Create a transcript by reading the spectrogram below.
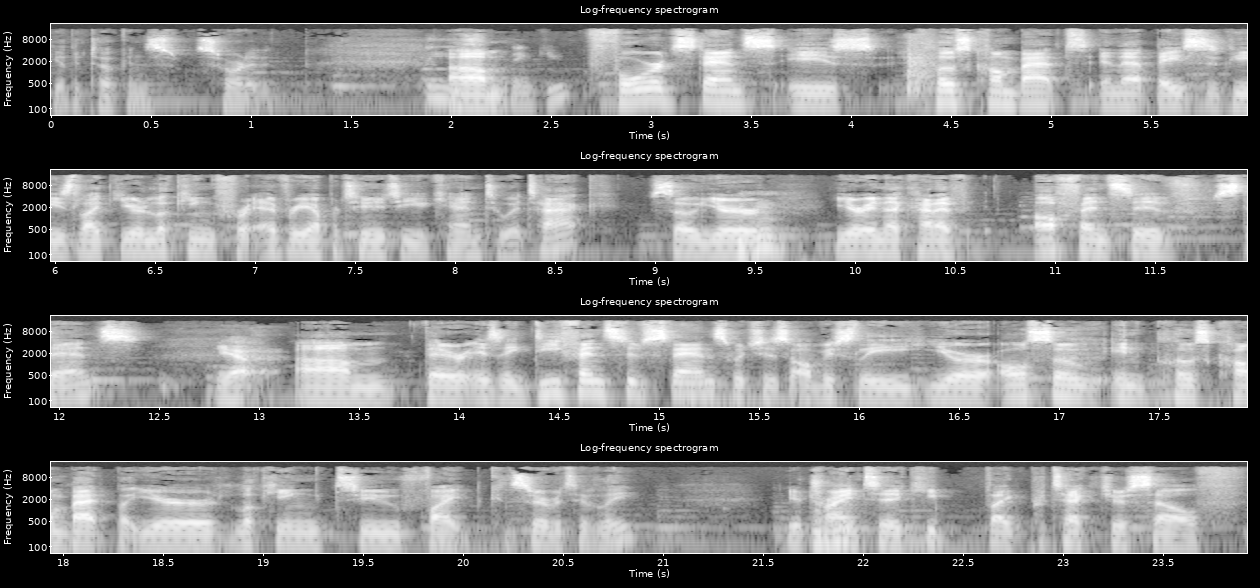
the other tokens sorted. Please, Um, thank you. Forward stance is close combat, and that basically is like you're looking for every opportunity you can to attack. So you're you're in a kind of offensive stance. yep. Um, there is a defensive stance, which is obviously you're also in close combat, but you're looking to fight conservatively. You're trying to keep like protect yourself,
